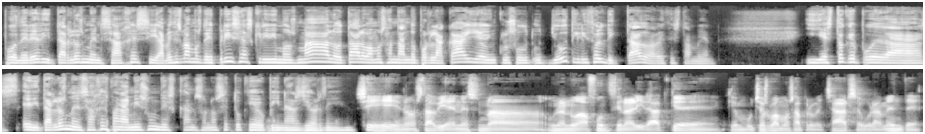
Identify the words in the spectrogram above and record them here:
poder editar los mensajes y a veces vamos deprisa, escribimos mal o tal, o vamos andando por la calle o incluso yo utilizo el dictado a veces también. Y esto que puedas editar los mensajes para mí es un descanso. No sé tú qué opinas, Jordi. Sí, no está bien. Es una, una nueva funcionalidad que, que muchos vamos a aprovechar seguramente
